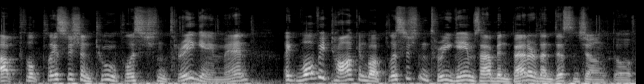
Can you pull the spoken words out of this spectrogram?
a PlayStation 2 PlayStation 3 game man. Like, what we talking about? PlayStation 3 games have been better than this junk, though.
